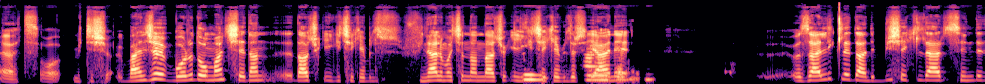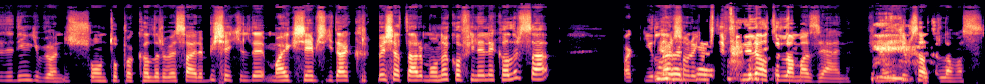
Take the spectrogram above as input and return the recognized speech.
Evet, o müthiş. Bence bu arada o maç şeyden daha çok ilgi çekebilir. Final maçından daha çok ilgi çekebilir. Yani. Özellikle de hani bir şekilde senin de dediğin gibi hani son topa kalır vesaire bir şekilde Mike James gider 45 atar Monaco finale kalırsa bak yıllar Evet, sonra evet. kimse finali hatırlamaz yani. Finali kimse hatırlamaz.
